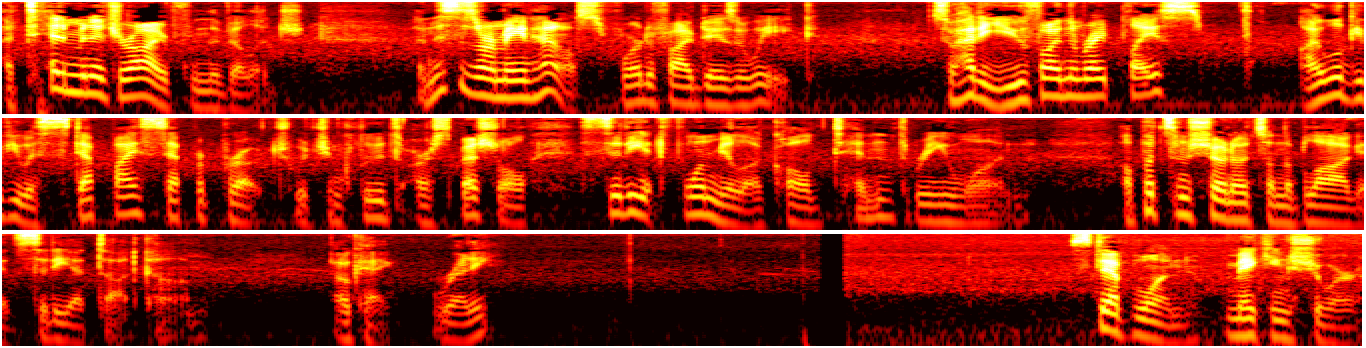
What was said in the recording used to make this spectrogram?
a 10 minute drive from the village. And this is our main house, four to five days a week. So, how do you find the right place? I will give you a step by step approach, which includes our special City Cidiot formula called 1031. I'll put some show notes on the blog at cidiot.com. Okay, ready? Step one making sure.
